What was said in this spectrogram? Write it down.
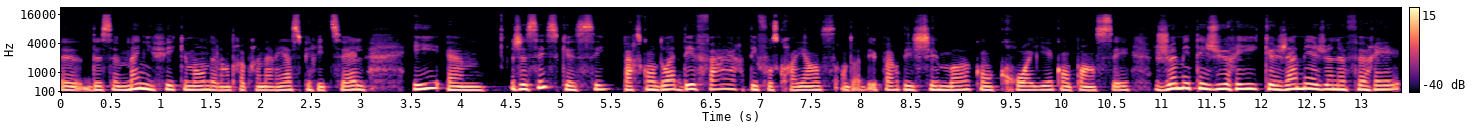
euh, de ce magnifique monde de l'entrepreneuriat spirituel et euh, je sais ce que c'est parce qu'on doit défaire des fausses croyances, on doit défaire des schémas qu'on croyait, qu'on pensait. Je m'étais juré que jamais je ne ferais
